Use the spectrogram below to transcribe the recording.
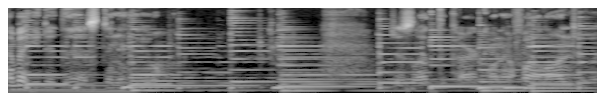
I bet you did this, didn't you? Just let the car kind of fall onto it.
